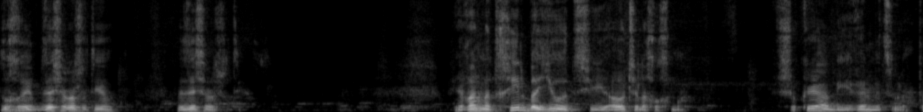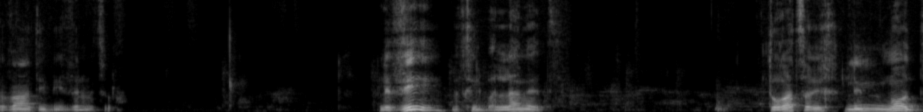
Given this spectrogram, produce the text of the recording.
זוכרים, זה שלוש אותיות. וזה שלוש אותיות. יוון מתחיל ביוד שהיא האות של החוכמה. שוקע באבן מצולה, טבעתי באבן מצולה. לוי מתחיל בלמד. תורה צריך ללמוד.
